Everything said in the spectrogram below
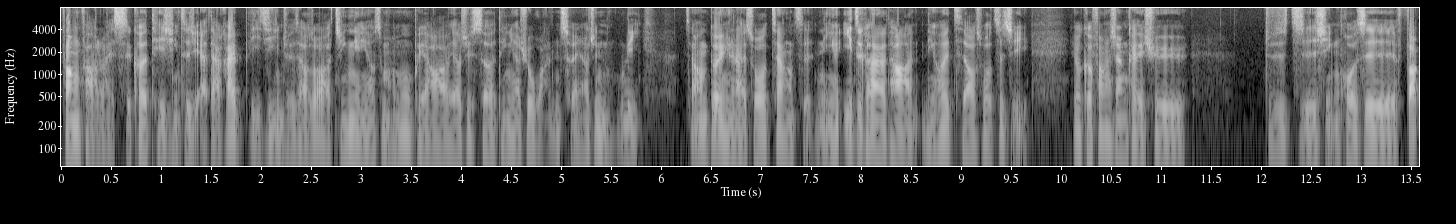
方法来时刻提醒自己。哎，打开笔记，你就知道说啊，今年有什么目标要去设定，要去完成，要去努力。这样对你来说，这样子你一直看着它，你会知道说自己有个方向可以去，就是执行或者是放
